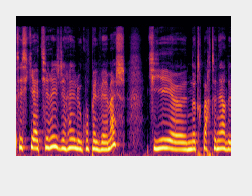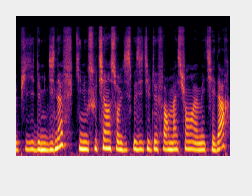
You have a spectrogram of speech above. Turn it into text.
c'est ce qui a attiré, je dirais, le groupe LVMH qui est notre partenaire depuis 2019, qui nous soutient sur le dispositif de formation métier d'art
